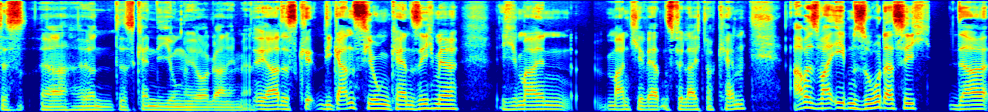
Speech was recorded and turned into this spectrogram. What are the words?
Das, ja, hören- das kennen die jungen Hörer gar nicht mehr. Ja, das, die ganz Jungen kennen es nicht mehr. Ich meine, manche werden es vielleicht noch kennen. Aber es war eben so, dass ich da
